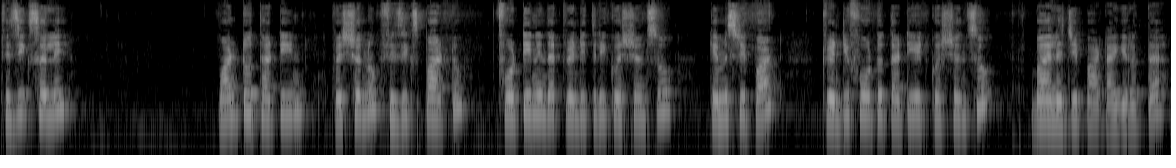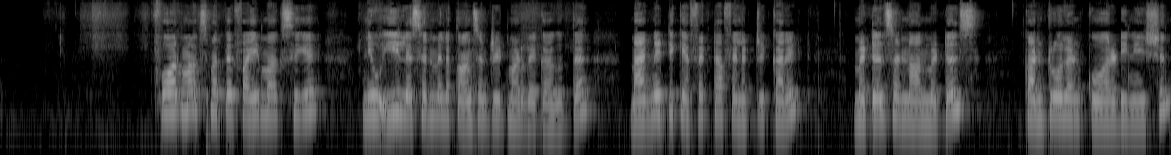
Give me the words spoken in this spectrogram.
ಫಿಸಿಕ್ಸಲ್ಲಿ one to thirteen question physics part ಫೋರ್ಟೀನಿಂದ twenty three questions chemistry part twenty four to thirty eight biology part ಆಗಿರುತ್ತೆ. ಫೋರ್ ಮಾರ್ಕ್ಸ್ ಮತ್ತೆ ಫೈವ್ ಮಾರ್ಕ್ಸಿಗೆ ನೀವು ಈ ಲೆಸನ್ ಮೇಲೆ ಕಾನ್ಸಂಟ್ರೇಟ್ ಮಾಡಬೇಕಾಗುತ್ತೆ. Magnetic effect of electric current metals and non metals control and coordination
